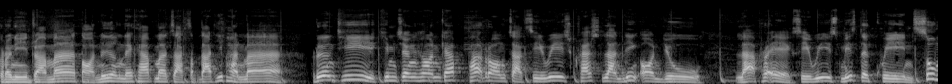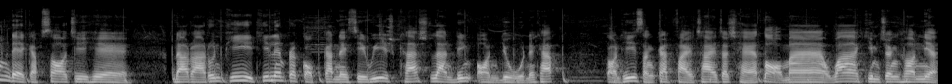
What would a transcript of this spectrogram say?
กรณีดราม่าต่อเนื่องนะครับมาจากสัปดาห์ที่ผ่านมา เรื่องที่คิมจองฮอนครับพระรองจากซีรีส์ Crash Landing on You และพระเอกซีรีส์ Mr. Queen ซุ่มเดทกับซอจีเฮ ดารารุ่นพี่ที่เล่นประกบกันในซีรีส์ Crash Landing on You นะครับก่อนที่สังกัดฝ่ายชายจะแฉต่อมาว่าคิมจองฮอนเนี่ย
